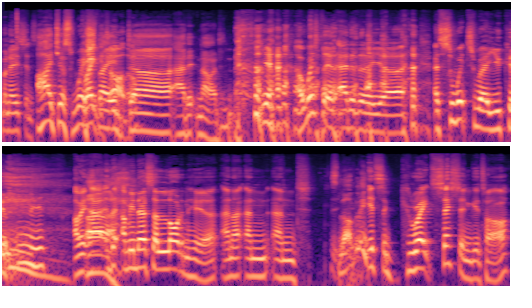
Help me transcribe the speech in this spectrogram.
Combinations. I just wish Great they'd guitar, uh, added. No, I didn't. yeah, I wish they had added a uh, a switch where you could. I mean, uh, Ah. I mean, there's a lot in here, and I- and and It's lovely. It's a great session guitar.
